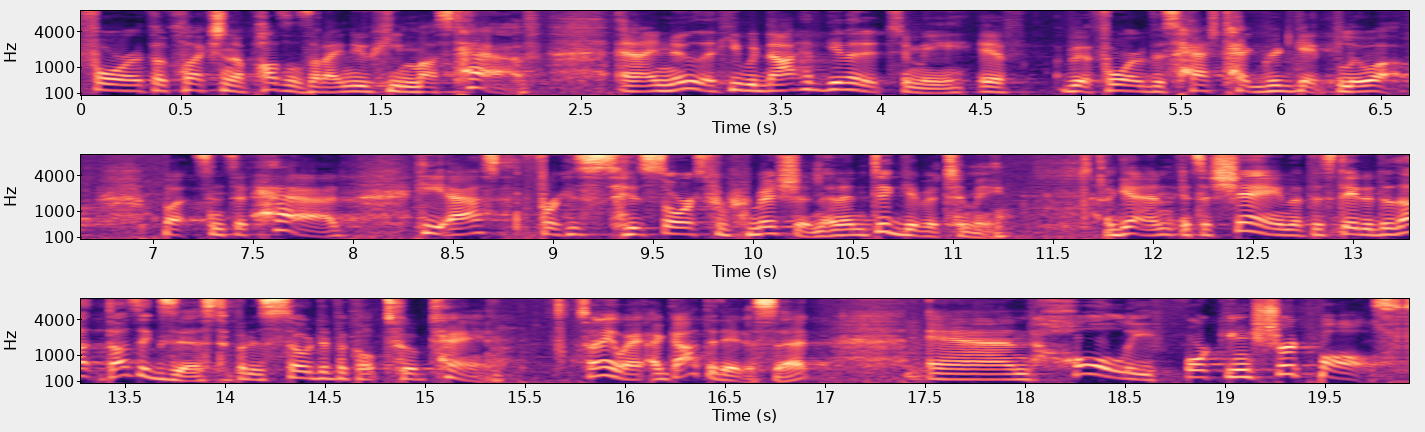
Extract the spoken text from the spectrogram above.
for the collection of puzzles that I knew he must have. And I knew that he would not have given it to me if before this hashtag gridgate blew up. But since it had, he asked for his, his source for permission and then did give it to me. Again, it's a shame that this data does, exist, but is so difficult to obtain. So anyway, I got the data set, and holy forking shirt balls.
